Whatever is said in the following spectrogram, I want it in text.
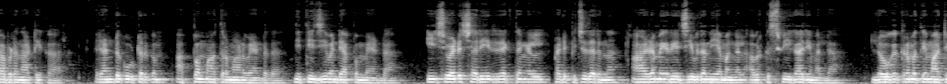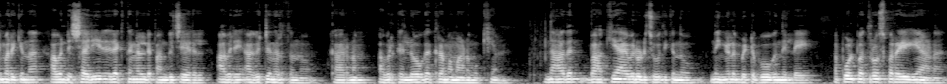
കപടനാട്യക്കാർ. രണ്ടു കൂട്ടർക്കും അപ്പം മാത്രമാണ് വേണ്ടത്. നിത്യജീവന്റെ അപ്പം വേണ്ട. ഈശോയുടെ ശരീരരക്തങ്ങൾ പഠിപ്പിച്ചു തരുന്ന ആഴമേറിയ ജീവിത നിയമങ്ങൾ അവർക്ക് സ്വീകാര്യമല്ല. ലോകക്രമത്തെ മാറ്റിമറിക്കുന്ന അവന്റെ ശരീരരക്തങ്ങളുടെ പങ്കുചേരൽ അവരെ അകറ്റി നിർത്തുന്നു. കാരണം അവർക്ക് ലോകക്രമമാണ് മുഖ്യം. നാഥൻ ബാക്കിയായവരോട് ചോദിക്കുന്നു നിങ്ങളും വിട്ടുപോകുന്നില്ലേ അപ്പോൾ പത്രോസ് പറയുകയാണ്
